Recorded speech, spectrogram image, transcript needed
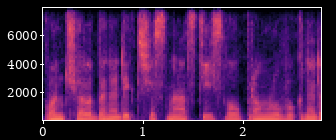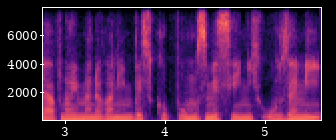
Končil Benedikt XVI. svou promluvu k nedávno jmenovaným biskupům z misijních území.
